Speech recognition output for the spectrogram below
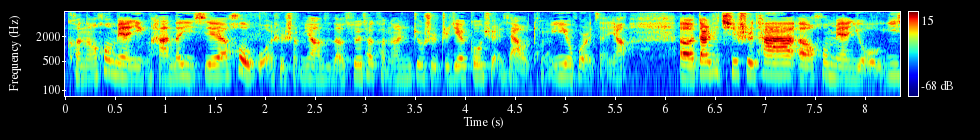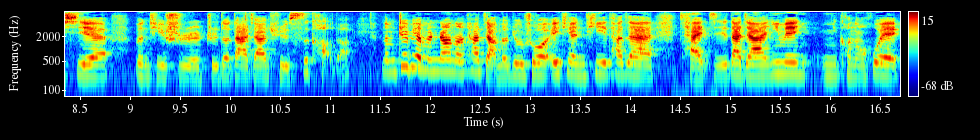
可能后面隐含的一些后果是什么样子的，所以他可能就是直接勾选一下我同意或者怎样。呃，但是其实他呃后面有一些问题是值得大家去思考的。那么这篇文章呢，它讲的就是说，AT&T 它在采集大家，因为你可能会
